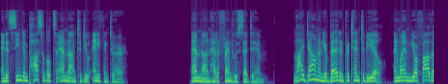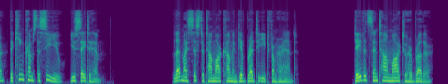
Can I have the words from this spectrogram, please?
and it seemed impossible to Amnon to do anything to her. Amnon had a friend who said to him, Lie down on your bed and pretend to be ill, and when your father, the king, comes to see you, you say to him, Let my sister Tamar come and give bread to eat from her hand. David sent Tamar to her brother,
